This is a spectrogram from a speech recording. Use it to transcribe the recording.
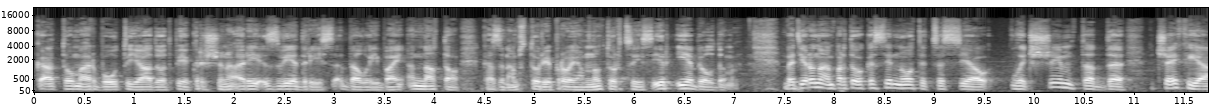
ka tomēr būtu jādod piekrišana arī Zviedrijas dalībai NATO. Kā zināms, tur joprojām no Turcijas ir iebildumi. Bet, ja runājam par to, kas ir noticis jau līdz šim, tad Čehijā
